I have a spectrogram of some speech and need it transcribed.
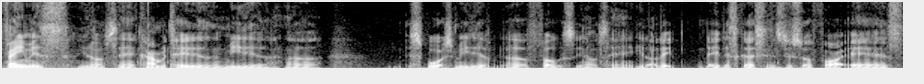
famous, you know what I'm saying, commentators and media, uh, sports media uh, folks, you know what I'm saying, you know, they, they discussions just so far as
